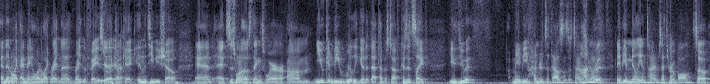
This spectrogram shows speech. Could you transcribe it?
And then like I nail her like right in the right in the face Yeah, with a yeah. cupcake in the TV show. And it's just one of those things where um, you can be really good at that type of stuff because it's like you do it maybe hundreds of thousands of times. in your life. Hundreds. maybe a million times. I threw a ball. So.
